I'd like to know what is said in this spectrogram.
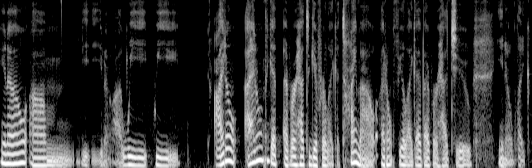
you know um y- you know I- we we I don't I don't think I've ever had to give her like a timeout. I don't feel like I've ever had to, you know, like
